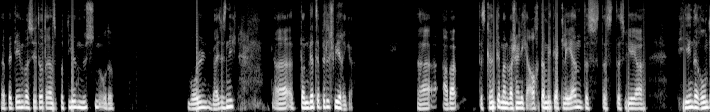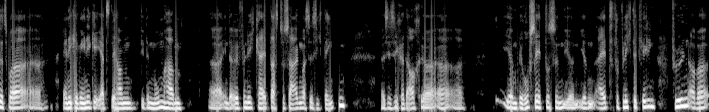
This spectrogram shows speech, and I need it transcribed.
äh, bei dem, was sie da transportieren müssen oder wollen, ich weiß es nicht, äh, dann wird es ein bisschen schwieriger. Äh, aber das könnte man wahrscheinlich auch damit erklären, dass, dass, dass wir ja hier in der Runde zwar äh, einige wenige Ärzte haben, die den Mumm haben, äh, in der Öffentlichkeit das zu sagen, was sie sich denken, weil sie sich halt auch ihrem Berufsethos und ihren, ihren Eid verpflichtet fühlen. Aber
